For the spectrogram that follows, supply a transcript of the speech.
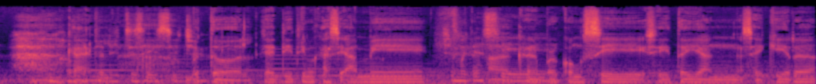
ha, kan? Betul, itu saya setuju. Betul Jadi terima kasih Amir Terima kasih. uh, kerana berkongsi cerita yang saya kira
